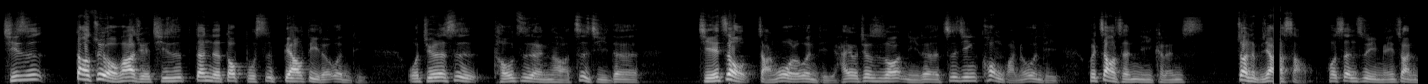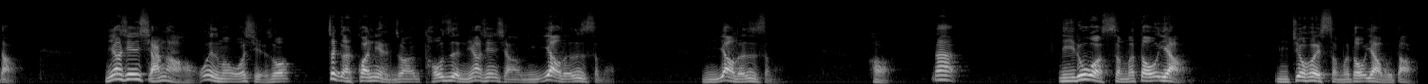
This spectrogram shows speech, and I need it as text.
其实。到最后发觉，其实真的都不是标的的问题，我觉得是投资人哈自己的节奏掌握的问题，还有就是说你的资金控管的问题，会造成你可能赚的比较少，或甚至于没赚到。你要先想好，为什么我写说这个观念很重要？投资人你要先想好你要的是什么，你要的是什么？好，那你如果什么都要，你就会什么都要不到。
